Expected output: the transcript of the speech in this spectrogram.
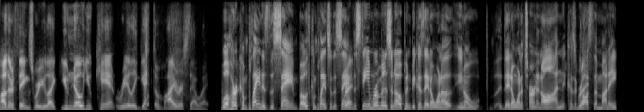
other mm-hmm. things where you like, you know, you can't really get the virus that way. Well, her complaint is the same. Both complaints are the same. Right. The steam room isn't open because they don't want to, you know, they don't want to turn it on because it Right. costs them money.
